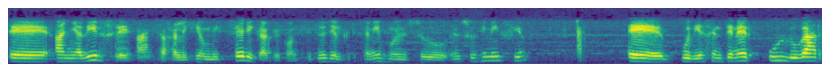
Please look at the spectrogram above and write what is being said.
eh, añadirse a esta religión mistérica que constituye el cristianismo en, su, en sus inicios, eh, pudiesen tener un lugar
